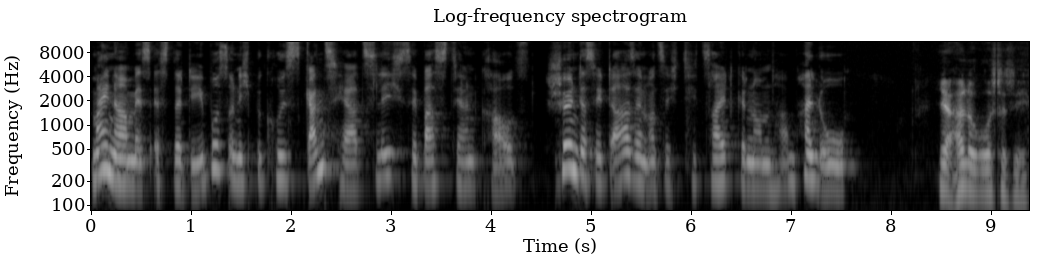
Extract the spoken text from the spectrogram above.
Mein Name ist Esther Debus und ich begrüße ganz herzlich Sebastian Kraus. Schön, dass Sie da sind und sich die Zeit genommen haben. Hallo. Ja, hallo, große Sie.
